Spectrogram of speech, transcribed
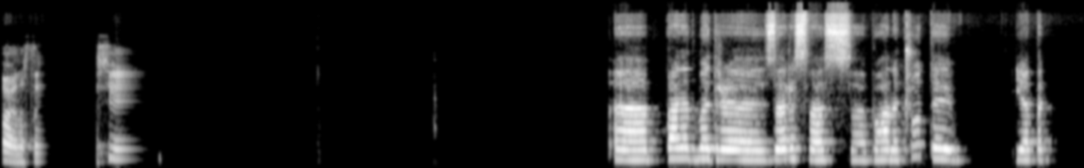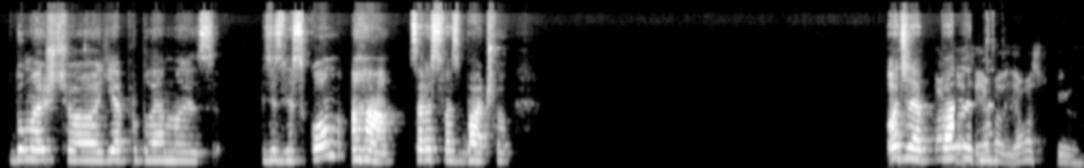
Анастасія. Е, Пане Дмитре, зараз вас е, погано чути. Я так думаю, що є проблеми з, зі зв'язком. Ага, зараз вас бачу. Отже, Так, пане я, я вас чую.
